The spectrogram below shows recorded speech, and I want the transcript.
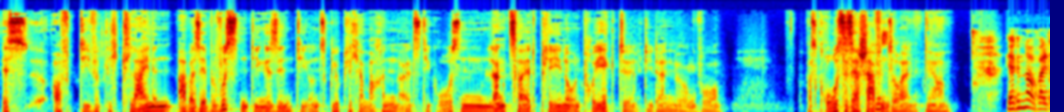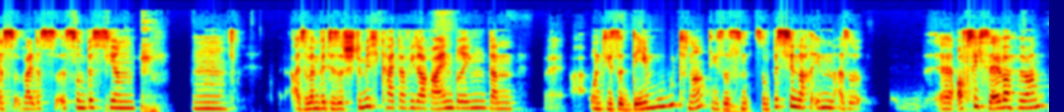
es oft die wirklich kleinen, aber sehr bewussten Dinge sind, die uns glücklicher machen als die großen Langzeitpläne und Projekte, die dann irgendwo was Großes erschaffen sollen, ja. Ja, genau, weil das, weil das ist so ein bisschen, mh, mm, also wenn wir diese Stimmigkeit da wieder reinbringen, dann äh, und diese Demut, ne, dieses mhm. so ein bisschen nach innen, also äh, auf sich selber hören,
